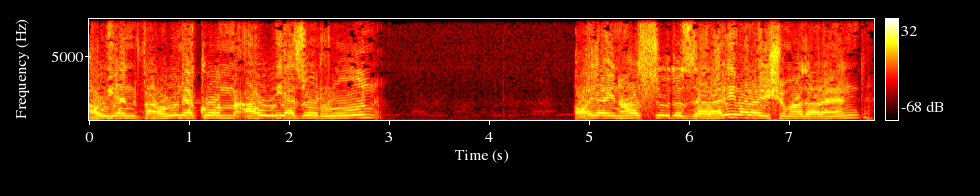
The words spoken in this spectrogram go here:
او ینفعونکم او یزرون آیا اینها سود و ضرری برای شما دارند؟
